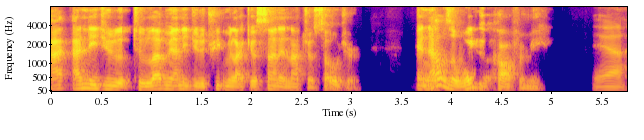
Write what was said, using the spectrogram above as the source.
I, I need you to, to love me. I need you to treat me like your son and not your soldier. And that was a wake up call for me. Yeah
